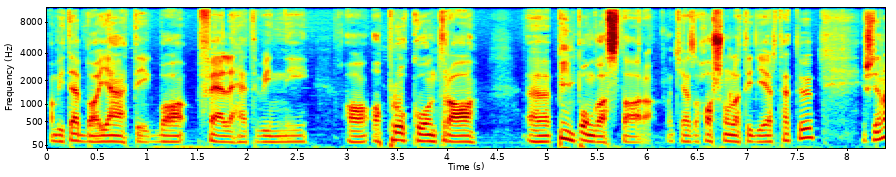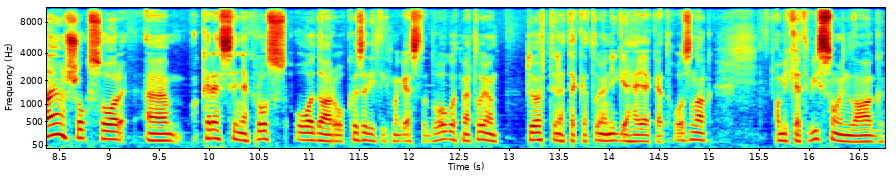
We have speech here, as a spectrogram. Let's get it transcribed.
amit ebbe a játékba fel lehet vinni a, a pro-kontra pingpongasztalra, hogyha ez a hasonlat így érthető. És ugye nagyon sokszor a keresztények rossz oldalról közelítik meg ezt a dolgot, mert olyan történeteket, olyan igehelyeket hoznak, amiket viszonylag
